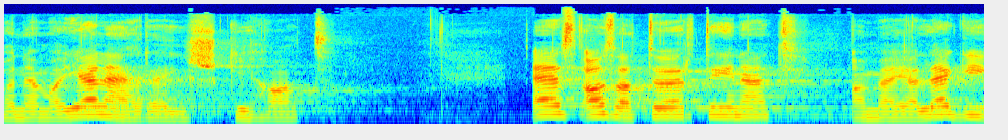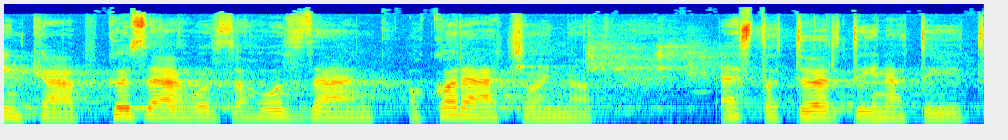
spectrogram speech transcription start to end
hanem a jelenre is kihat. Ez az a történet, amely a leginkább közel hozza hozzánk a karácsonynak ezt a történetét.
